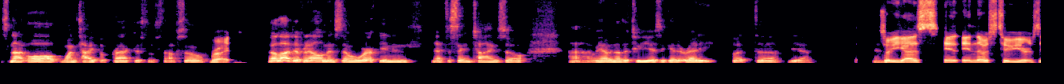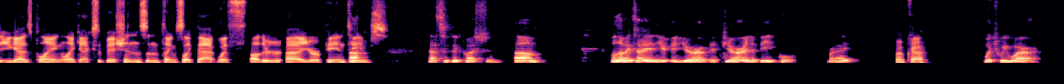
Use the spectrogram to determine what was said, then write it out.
it's not all one type of practice and stuff. So Right. a lot of different elements that we're working in at the same time. So uh, we have another two years to get it ready. But uh, yeah, So you guys in, in those two years that you guys playing like exhibitions and things like that with other uh, European Ah. teams? that's a good question. Um, well, let me tell you, in, in Europe, if you're in the B pool, right, Okay. which we were,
